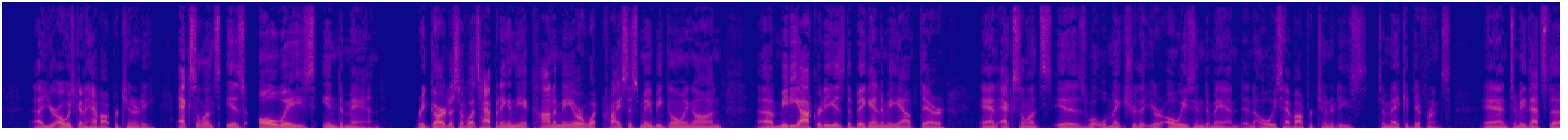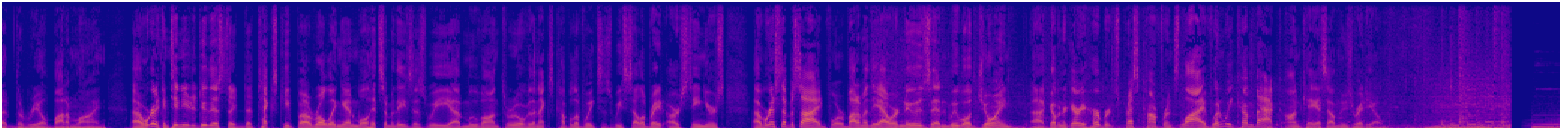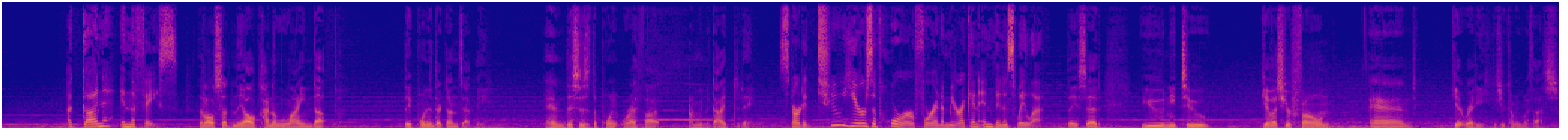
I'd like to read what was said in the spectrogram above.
uh, you're always going to have opportunity. Excellence is always in demand, regardless of what's happening in the economy or what crisis may be going on. Uh, mediocrity is the big enemy out there and excellence is what will make sure that you're always in demand and always have opportunities to make a difference. And to me, that's the the real bottom line. Uh, we're going to continue to do this. The, the texts keep uh, rolling in. We'll hit some of these as we uh, move on through over the next couple of weeks as we celebrate our seniors. Uh, we're going to step aside for bottom of the hour news, and we will join uh, Governor Gary Herbert's press conference live when we come back on KSL News Radio. a gun in the face. Then all of a sudden, they all kind of lined up. They pointed their guns at me. And this is the point where I thought, I'm going to die today. Started two years of horror for an American in Venezuela. They said, You need to give us your phone and get ready because you're coming with us.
